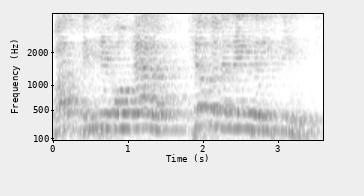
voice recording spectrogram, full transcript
Right? Then he said, oh, Adam, tell them the names of these things.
